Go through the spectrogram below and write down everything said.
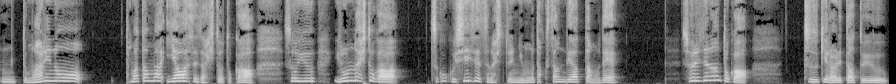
うんと、周りの、たまたま居合わせた人とか、そういういろんな人が、すごく親切な人にもたくさん出会ったので、それでなんとか続けられたという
